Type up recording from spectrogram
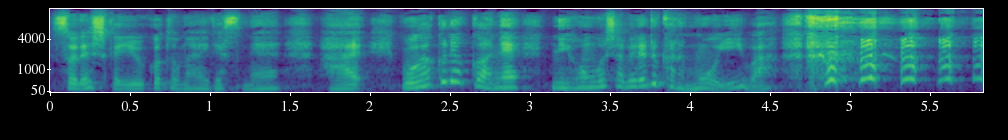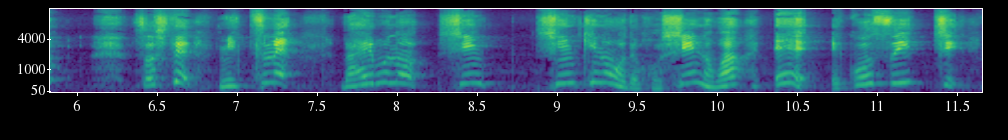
それしか言うことないですね。はい。語学力はね、日本語喋れるからもういいわ。そして3つ目。ライブの新、新機能で欲しいのは A、エコースイッチ。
